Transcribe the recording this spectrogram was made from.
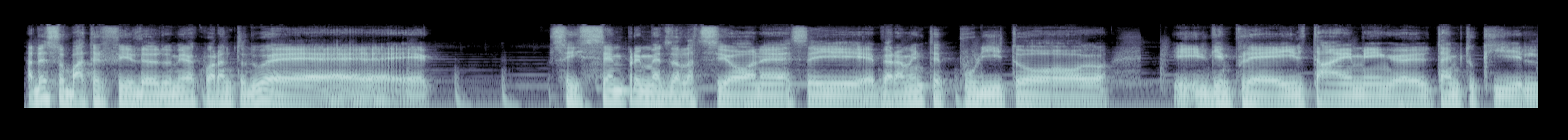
Adesso Battlefield 2042 è, è, sei sempre in mezzo all'azione, sei veramente pulito il gameplay, il timing, il time to kill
